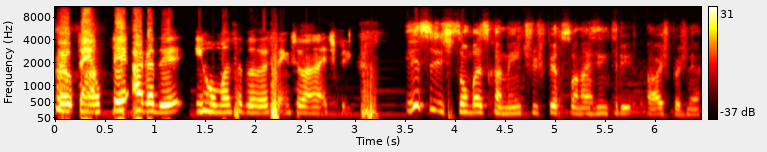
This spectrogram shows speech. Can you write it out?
Eu tenho PHD em romance adolescente na Netflix. Esses são basicamente os personagens, entre aspas, né?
